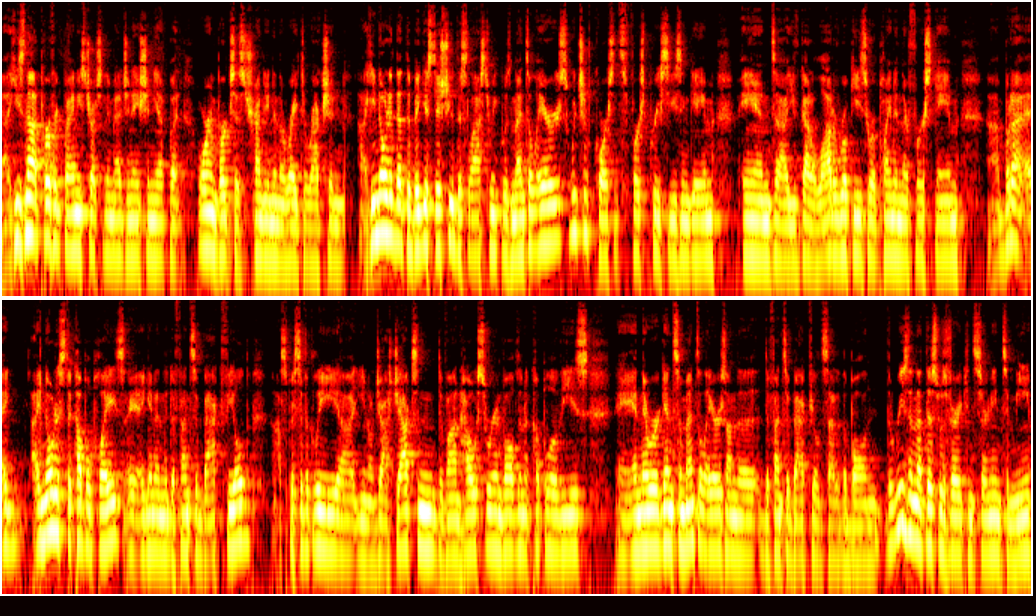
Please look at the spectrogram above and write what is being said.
Uh, he's not perfect by any stretch of the imagination yet, but Oren Burks is trending in the right direction. Uh, he noted that the biggest issue this last week was mental errors, which of course it's the first preseason game, and uh, you've got a lot of rookies who are playing in their first game. Uh, but I, I, noticed a couple plays again in the defensive backfield, uh, specifically uh, you know Josh Jackson, Davon House were involved in a couple of these, and there were again some mental errors on the defensive backfield side of the ball. And the reason that this was very concerning to me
